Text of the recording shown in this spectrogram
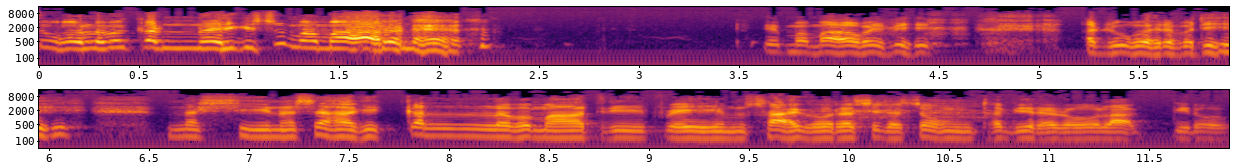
ꯇꯣꯜꯂꯕ ꯀꯟꯅꯩꯒꯤꯁꯨ ꯃꯃꯥꯔꯅꯦ ꯃꯃꯥ ꯑꯣꯏꯕꯤ sagora sida song thabiraro lakpiro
